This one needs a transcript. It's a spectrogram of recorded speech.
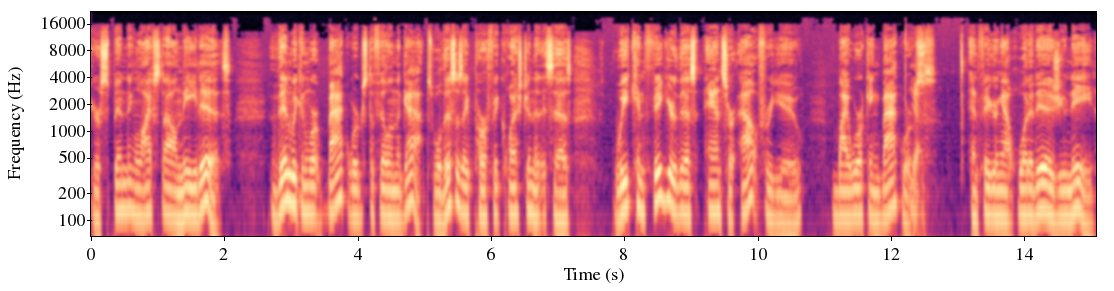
your spending lifestyle need is. Then we can work backwards to fill in the gaps. Well, this is a perfect question that it says we can figure this answer out for you by working backwards Yes. And figuring out what it is you need.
